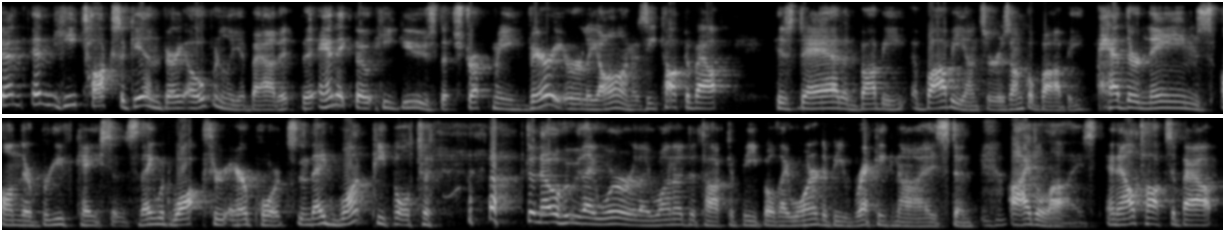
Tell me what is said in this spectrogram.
and, and he talks again very openly about it. The anecdote he used that struck me very early on is he talked about his dad and Bobby Bobby Unser, his uncle Bobby, had their names on their briefcases. They would walk through airports and they'd want people to to know who they were. They wanted to talk to people. They wanted to be recognized and mm-hmm. idolized. And Al talks about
